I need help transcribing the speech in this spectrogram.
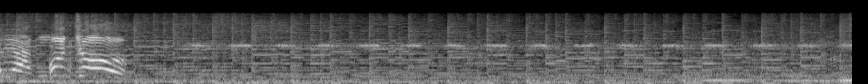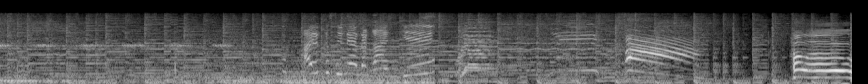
kalian muncul! Ayo ke sini anak anjing. Halo.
